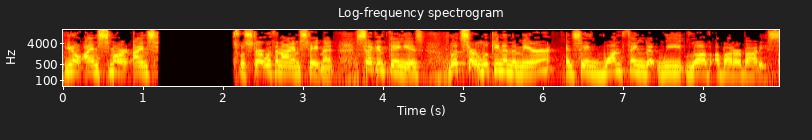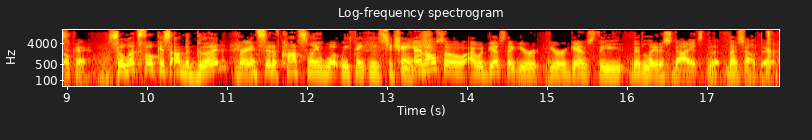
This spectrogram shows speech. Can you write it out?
you know, I'm smart. I'm We'll start with an I am statement. Second thing is let's start looking in the mirror and saying one thing that we love about our bodies. Okay. So let's focus on the good Right. instead of constantly what we think needs to change. And also, I would guess that you're you're against the the latest diets that, that's out there.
